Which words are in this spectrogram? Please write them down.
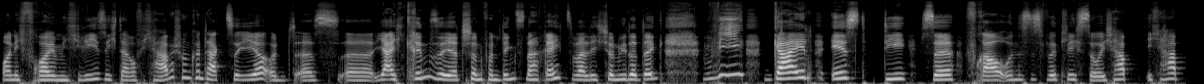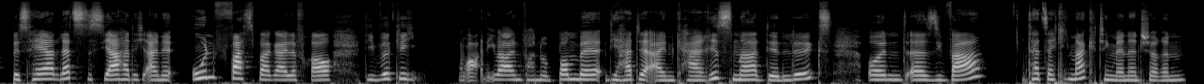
und ich freue mich riesig darauf. Ich habe schon Kontakt zu ihr und es, äh, ja, ich grinse jetzt schon von links nach rechts, weil ich schon wieder denke, wie geil ist diese Frau und es ist wirklich so. Ich habe ich hab bisher, letztes Jahr hatte ich eine unfassbar geile Frau, die wirklich boah, die war einfach nur Bombe. Die hatte ein Charisma Deluxe und äh, sie war tatsächlich Marketingmanagerin.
